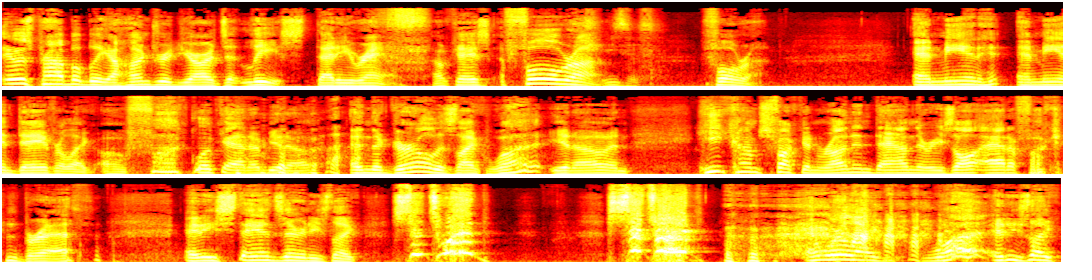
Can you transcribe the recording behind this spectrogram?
it was probably a hundred yards at least that he ran. Okay, full run, Jesus. full run. And me and and me and Dave are like, oh fuck, look at him, you know. and the girl is like, what, you know, and he comes fucking running down there. He's all out of fucking breath, and he stands there and he's like, since when? Since when? and we're like, what? And he's like,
